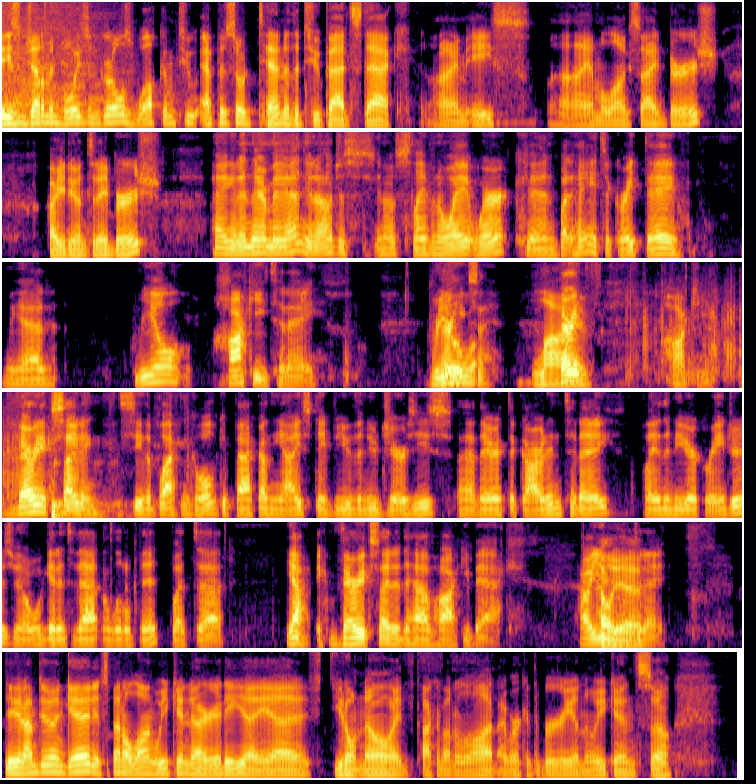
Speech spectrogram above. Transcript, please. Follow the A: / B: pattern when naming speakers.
A: Ladies and gentlemen, boys and girls, welcome to episode 10 of the Two Pad Stack. I'm Ace. I am alongside Burge. How are you doing today, Burge?
B: Hanging in there, man. You know, just you know, slaving away at work. And but hey, it's a great day. We had real hockey today.
A: Real exci- live
B: very,
A: hockey.
B: Very exciting to see the black and gold get back on the ice, debut the new jerseys uh, there at the Garden today playing the New York Rangers. You know, we'll get into that in a little bit, but uh, yeah, very excited to have hockey back. How are you Hell doing yeah. today?
A: Dude, I'm doing good. It's been a long weekend already. I, uh, if you don't know, I talk about it a lot. I work at the brewery on the weekends, so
